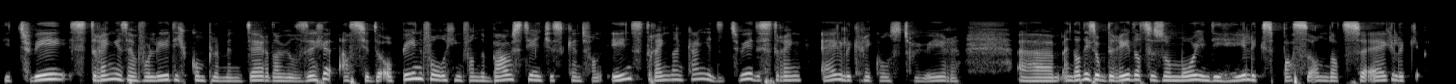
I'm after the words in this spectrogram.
die twee strengen zijn volledig complementair. Dat wil zeggen, als je de opeenvolging van de bouwsteentjes kent van één streng, dan kan je de tweede streng eigenlijk reconstrueren. Um, en dat is ook de reden dat ze zo mooi in die helix passen, omdat ze eigenlijk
